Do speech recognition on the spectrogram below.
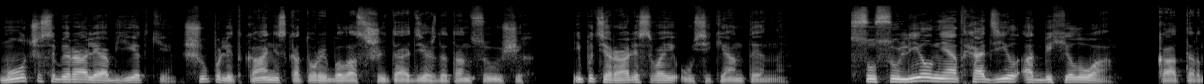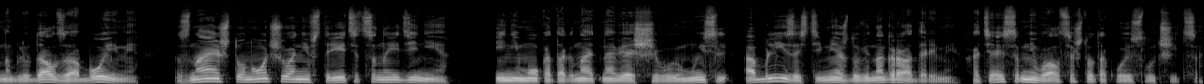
молча собирали объедки, щупали ткани, с которой была сшита одежда танцующих, и потирали свои усики-антенны. Сусулил не отходил от Бехилуа. Каттер наблюдал за обоими, зная, что ночью они встретятся наедине, и не мог отогнать навязчивую мысль о близости между виноградарями, хотя и сомневался, что такое случится.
